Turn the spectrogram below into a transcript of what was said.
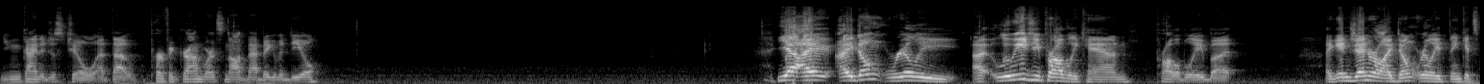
You can kind of just chill at that perfect ground where it's not that big of a deal. Yeah, I I don't really I, Luigi probably can probably, but like in general, I don't really think it's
